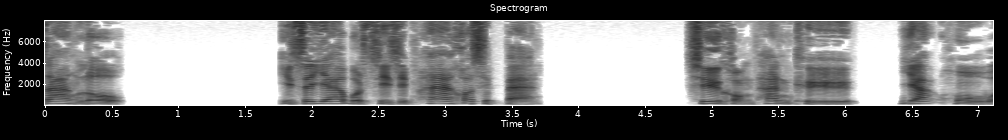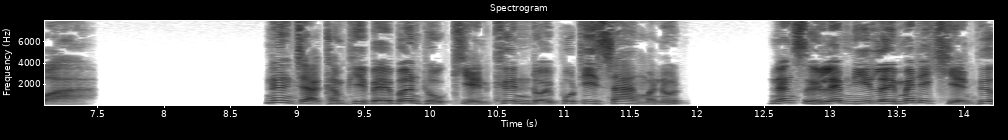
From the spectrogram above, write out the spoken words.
สร้างโลก อิสยาห์บท 45 ข้อ 18 ชื่อของท่านคือ ยะโฮวา เนื่องจากคัมภีร์ไบเบิลถูกเขียนขึ้นโดยผู้ที่สร้างมนุษย์ หนังสือเล่มนี้เลยไม่ได้เขียนเพื่อ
